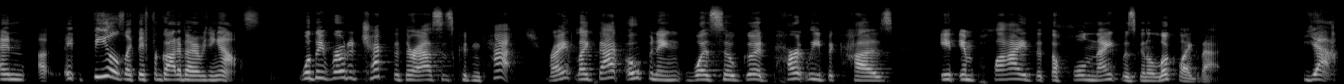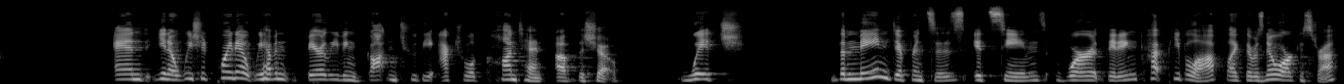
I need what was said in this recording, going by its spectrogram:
and uh, it feels like they forgot about everything else. Well, they wrote a check that their asses couldn't catch, right? Like that opening was so good, partly because it implied that the whole night was going to look like that. Yeah, And, you know, we should point out we haven't barely even gotten to the actual content of the show, which the main differences, it seems, were they didn't cut people off, like there was no orchestra,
